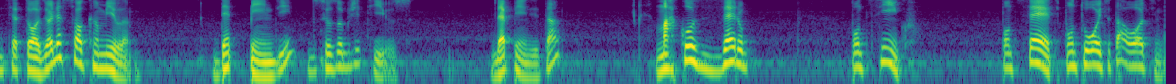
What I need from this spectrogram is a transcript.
de cetose. Olha só, Camila. Depende dos seus objetivos. Depende, tá? Marcou 0.5, 0.7, 0.8, tá ótimo.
